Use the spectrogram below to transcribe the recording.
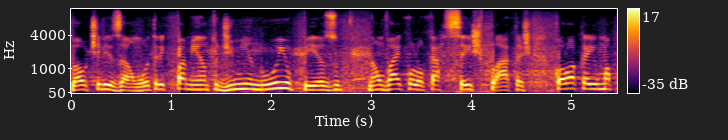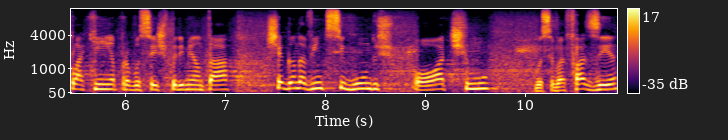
Vai utilizar um outro equipamento, diminui o peso, não vai colocar seis placas, coloca aí uma plaquinha para você experimentar. Chegando a 20 segundos, ótimo, você vai fazer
